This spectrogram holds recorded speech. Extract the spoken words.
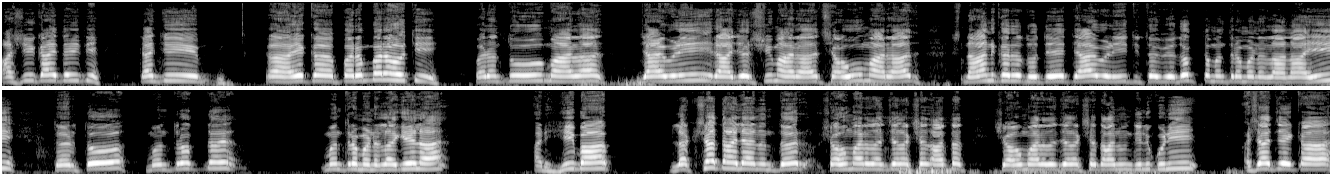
अशी काहीतरी ती त्यांची एक परंपरा होती. परंतु महाराज ज्यावेळी राजर्षी महाराज शाहू महाराज स्नान करत होते त्यावेळी तिथं वेदोक्त मंत्र म्हणला नाही. तर तो मंत्रोक्त मंत्र म्हणला गेला. आणि ही बाब लक्षात आल्यानंतर शाहू महाराजांच्या लक्षात अर्थात शाहू महाराजांच्या लक्षात आणून दिली कुणी? अशाच एका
